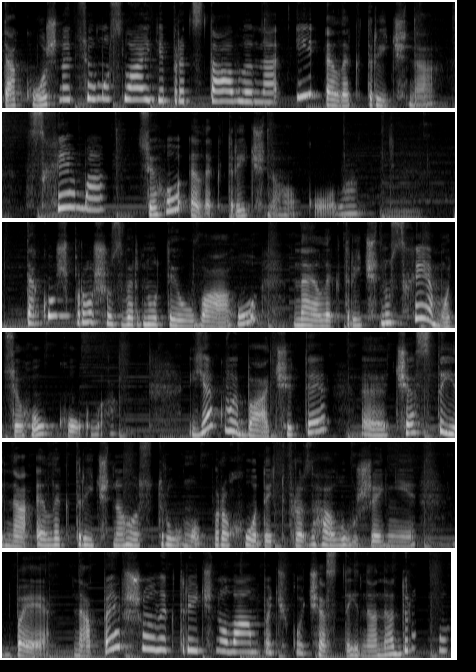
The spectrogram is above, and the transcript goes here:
Також на цьому слайді представлена і електрична схема цього електричного кола. Також прошу звернути увагу на електричну схему цього кола. Як ви бачите, частина електричного струму проходить в розгалуженні Б на першу електричну лампочку, частина на другу,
